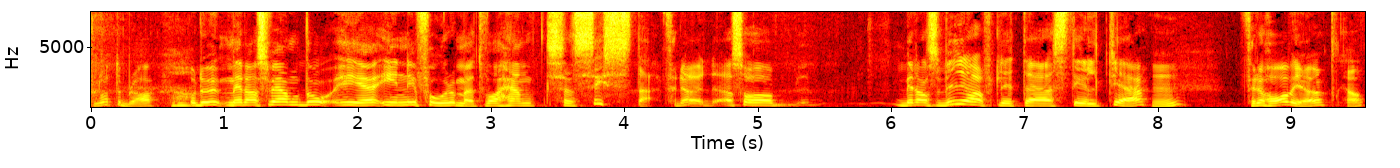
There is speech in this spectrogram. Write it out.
Det låter bra. Och du, medan vi ändå är inne i forumet, vad har hänt sen sist där? För det, alltså, medan vi har haft lite stiltje, för det har vi ju. Ja.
